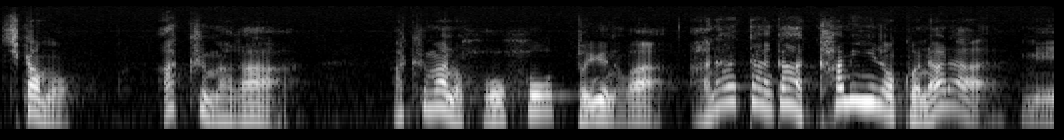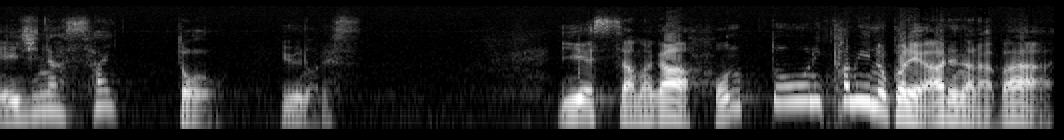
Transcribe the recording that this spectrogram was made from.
う。しかも悪魔が悪魔の方法というのはあなたが神の子なら命じなさいというのです。イエス様が本当に神の子であるならば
